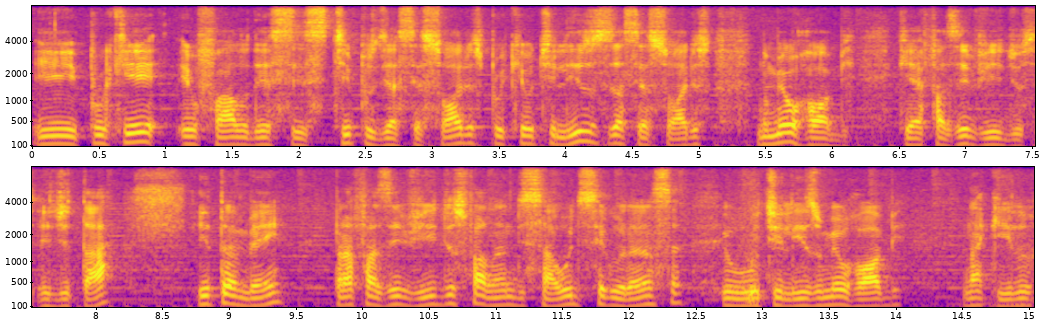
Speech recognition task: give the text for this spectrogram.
E por que eu falo desses tipos de acessórios? Porque eu utilizo esses acessórios no meu hobby, que é fazer vídeos, editar e também para fazer vídeos falando de saúde e segurança. Eu utilizo o meu hobby naquilo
